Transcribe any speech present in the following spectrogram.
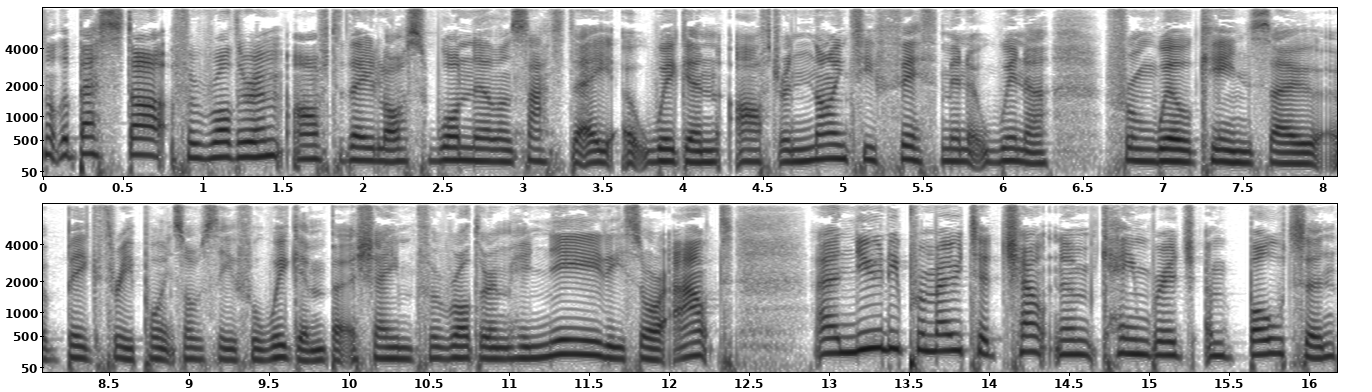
Not the best start for Rotherham after they lost 1 0 on Saturday at Wigan after a 95th minute winner from Will Keane. So a big three points, obviously, for Wigan, but a shame for Rotherham, who nearly saw it out. Uh, newly promoted Cheltenham, Cambridge, and Bolton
